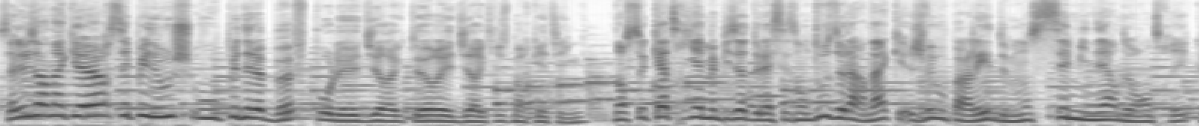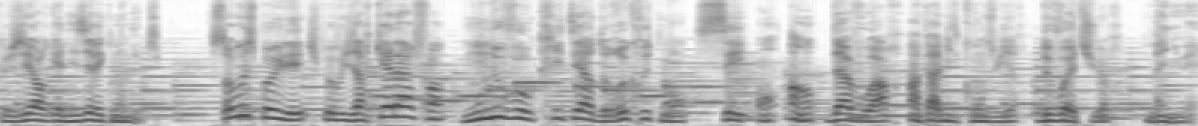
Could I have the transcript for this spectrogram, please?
Salut les arnaqueurs, c'est Pénouche ou Pénélope Boeuf pour les directeurs et directrices marketing. Dans ce quatrième épisode de la saison 12 de l'arnaque, je vais vous parler de mon séminaire de rentrée que j'ai organisé avec mon équipe. Sans vous spoiler, je peux vous dire qu'à la fin, mon nouveau critère de recrutement, c'est en 1 d'avoir un permis de conduire de voiture manuelle.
